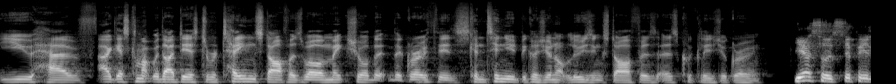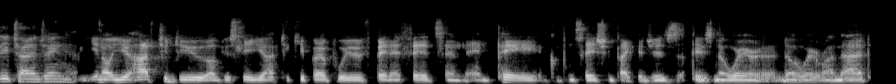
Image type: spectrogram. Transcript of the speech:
you have, I guess, come up with ideas to retain staff as well and make sure that the growth is continued because you're not losing staff as, as quickly as you're growing? Yeah, so it's definitely challenging. You know, you have to do, obviously, you have to keep up with benefits and, and pay and compensation packages. There's nowhere, nowhere around that.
